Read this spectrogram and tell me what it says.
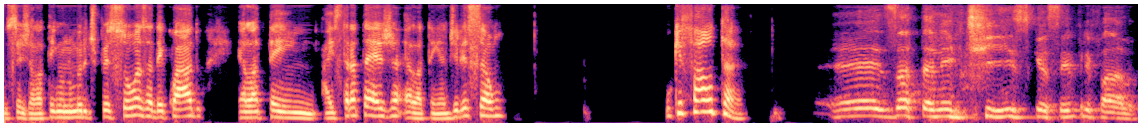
ou seja, ela tem o um número de pessoas adequado, ela tem a estratégia, ela tem a direção. O que falta? É exatamente isso que eu sempre falo.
